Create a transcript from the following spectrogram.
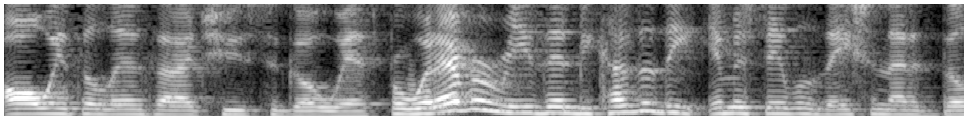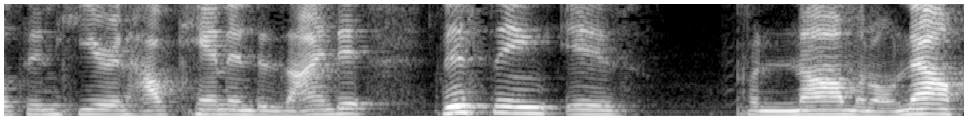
always the lens that I choose to go with. For whatever reason, because of the image stabilization that is built in here and how Canon designed it, this thing is phenomenal. Now,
